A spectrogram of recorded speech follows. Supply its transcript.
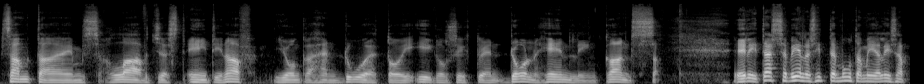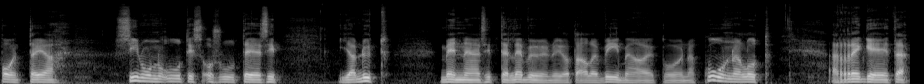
Sometimes Love Just Ain't Enough, jonka hän duetoi eagles yhtyeen Don Henlin kanssa. Eli tässä vielä sitten muutamia lisäpointteja sinun uutisosuuteesi. Ja nyt mennään sitten levyyn, jota olen viime aikoina kuunnellut. Regeetä,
